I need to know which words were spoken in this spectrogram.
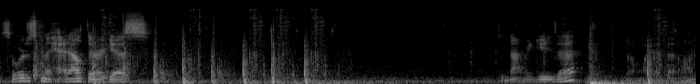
So we're just gonna head out there, I guess. Did not mean to do that. No, I had that on.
